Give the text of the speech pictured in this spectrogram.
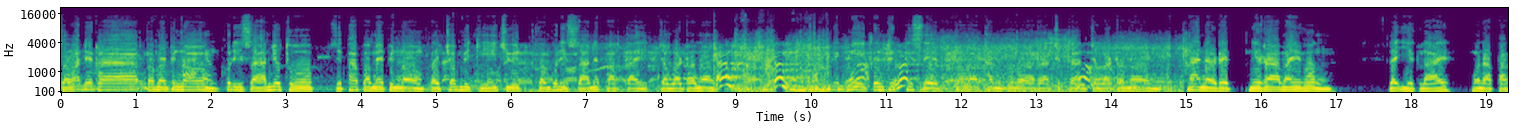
สวัสดีครับพ่อแม่พี่น้องคนอีสานยูทูบสิภาพ่อแม่พี่น้องไปชมวิถีชีวิตของคนอีสานในภาคใต้จังหวัดระนองคลิปนี้เป็นคลิปพิเศษเพราะว่าท่านผู้ว่าราชการจังหวัดระนองนายนเรศนิราไม่วงศ์และอีกหลาย หัวหน้าภาค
